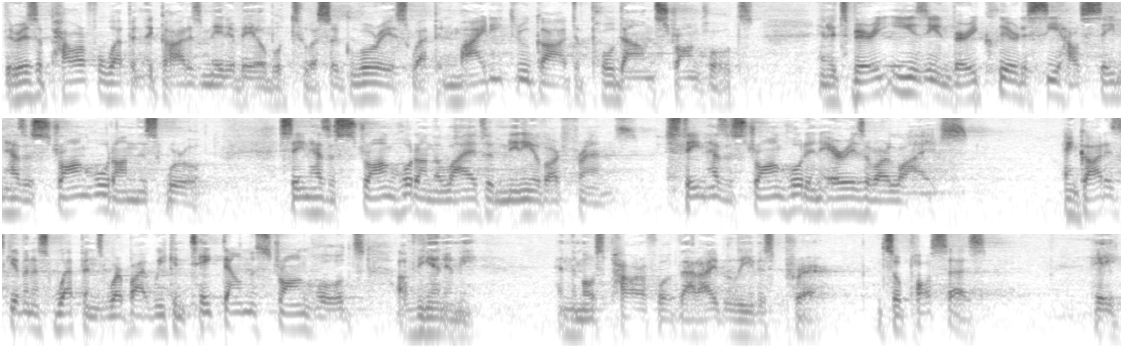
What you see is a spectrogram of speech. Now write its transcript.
There is a powerful weapon that God has made available to us, a glorious weapon, mighty through God to pull down strongholds. And it's very easy and very clear to see how Satan has a stronghold on this world. Satan has a stronghold on the lives of many of our friends. Satan has a stronghold in areas of our lives. And God has given us weapons whereby we can take down the strongholds of the enemy. And the most powerful of that, I believe, is prayer. And so Paul says, hey,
